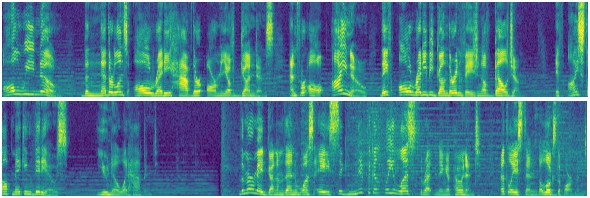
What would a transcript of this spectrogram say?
all we know, the Netherlands already have their army of Gundams, and for all I know, they've already begun their invasion of Belgium. If I stop making videos, you know what happened. The Mermaid Gundam then was a significantly less threatening opponent, at least in the looks department.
